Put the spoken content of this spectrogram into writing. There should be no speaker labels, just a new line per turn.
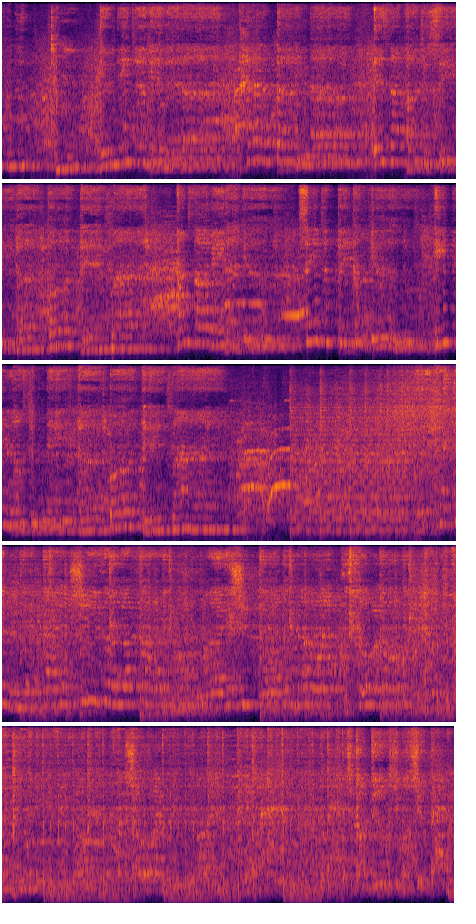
for a minute? You need to give it up. you back.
